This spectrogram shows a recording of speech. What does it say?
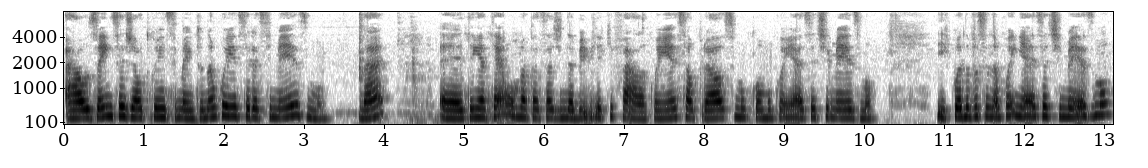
A ausência de autoconhecimento, não conhecer a si mesmo, né? É, tem até uma passagem da Bíblia que fala: conheça ao próximo como conhece a ti mesmo. E quando você não conhece a ti mesmo,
